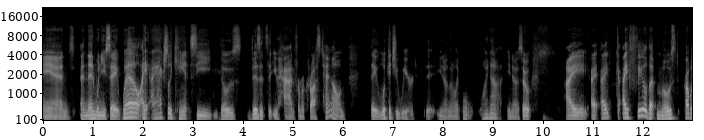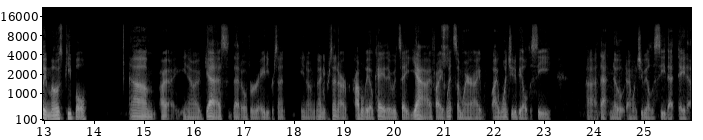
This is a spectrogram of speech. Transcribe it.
And and then when you say well I, I actually can't see those visits that you had from across town they look at you weird Uh, you know they're like well why not? You know so i i i, I feel that most probably most people um I, you know i would guess that over 80% you know 90% are probably okay they would say yeah if i went somewhere i i want you to be able to see uh, that note i want you to be able to see that data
